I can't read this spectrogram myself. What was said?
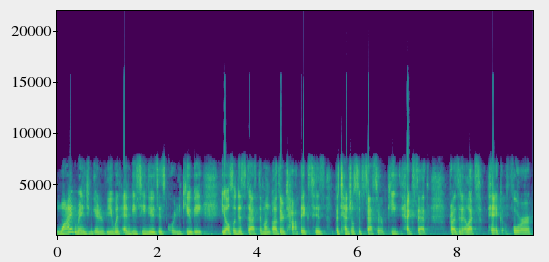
wide ranging interview with NBC News' Courtney Kube. He also discussed, among other topics, his potential successor, Pete Hegseth, president elect's pick for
